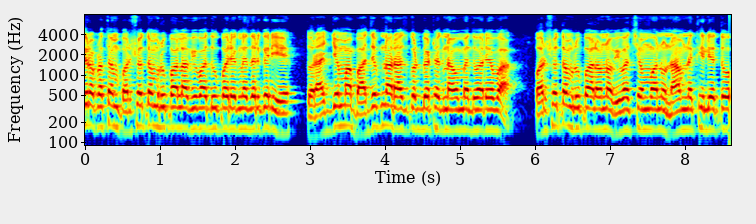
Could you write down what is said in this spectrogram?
મિત્રો, પ્રથમ પરસોત્તમ રૂપાલા વિવાદ ઉપર એક નજર કરીએ તો રાજ્યમાં ભાજપના રાજકોટ બેઠકના ઉમેદવાર એવા પરસોત્તમ રૂપાલાનો વિવાદ શમવાનું નામ નથી લેતો.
